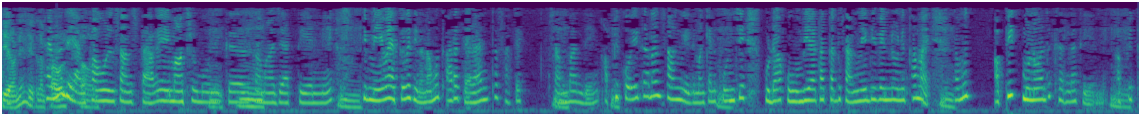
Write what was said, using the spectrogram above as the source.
තියෙනවා. හැම දෙයක් පවුල් සංස්ථාවේ මාතෘ මූලික සමාජයක් තියෙන තියෙන්නේ. ඉතින් මේවා ඇතුලේ තියෙන. නමුත් අර දැවැන්ත සතෙක් සම්බන්ධයෙන් අපි කොයිතරම් සංවේදී. මම කියන්නේ පුංචි කුඩා කුඹියටත් අපි සංවේදී වෙන්න ඕනේ තමයි. නමුත් අපිත් මොනවද කරලා තියෙන්නේ? අපිට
